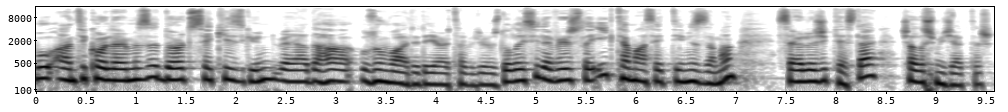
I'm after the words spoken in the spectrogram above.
bu antikorlarımızı 4-8 gün veya daha uzun vadede yaratabiliyoruz. Dolayısıyla virüsle ilk temas ettiğimiz zaman serolojik testler çalışmayacaktır.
